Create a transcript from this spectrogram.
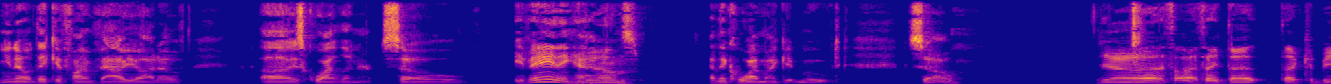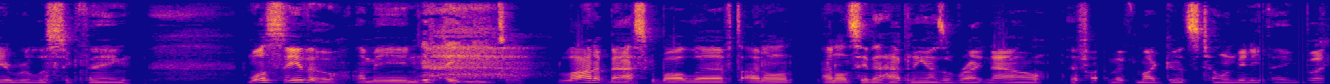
you know they can find value out of uh, is Kawhi Leonard. So if anything happens, yeah. I think Kawhi might get moved. So yeah, I, th- I, think that that could be a realistic thing. We'll see though. I mean, if they need to, a lot of basketball left. I don't I don't see that happening as of right now. If if my gut's telling me anything, but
